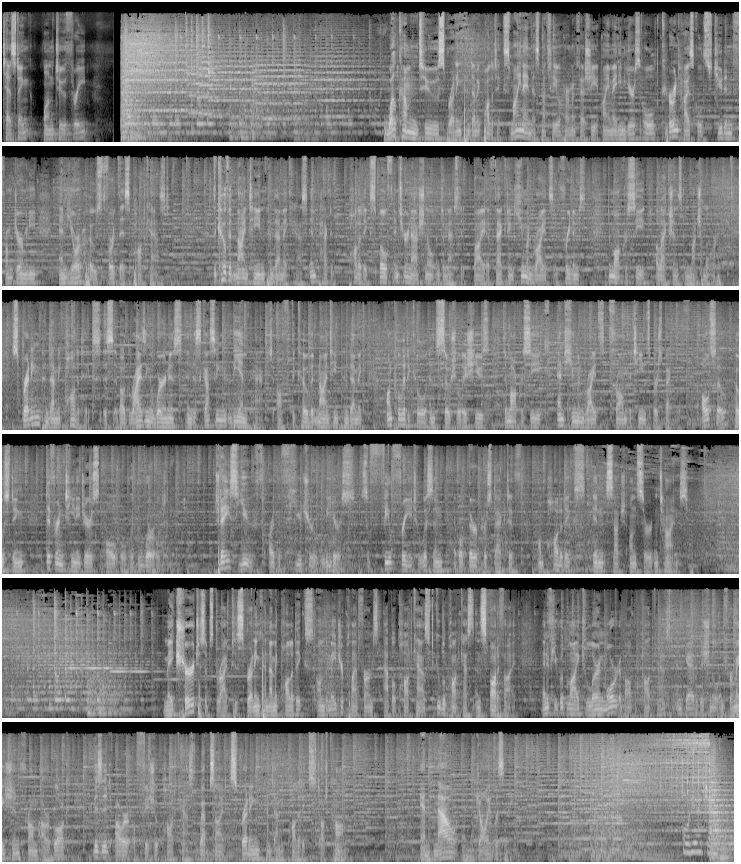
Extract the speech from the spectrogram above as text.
Testing one, two, three. Welcome to Spreading Pandemic Politics. My name is Matteo Hermann Feschi. I am 18 years old, current high school student from Germany, and your host for this podcast. The COVID 19 pandemic has impacted politics, both international and domestic, by affecting human rights and freedoms, democracy, elections, and much more. Spreading Pandemic Politics is about raising awareness and discussing the impact of the COVID 19 pandemic on political and social issues, democracy, and human rights from a teen's perspective. Also, hosting different teenagers all over the world. Today's youth are the future leaders, so feel free to listen about their perspective on politics in such uncertain times. Make sure to subscribe to Spreading Pandemic Politics on the major platforms Apple Podcast, Google Podcast, and Spotify. And if you would like to learn more about the podcast and get additional information from our blog, visit our official podcast website, spreadingpandemicpolitics.com. And now, enjoy listening. Audio Jungle.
